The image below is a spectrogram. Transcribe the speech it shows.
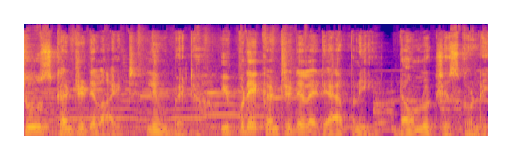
Choose country delight live better ఇప్పుడే కంట్రీ డిలైట్ యాప్ని డౌన్లోడ్ చేసుకోండి.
